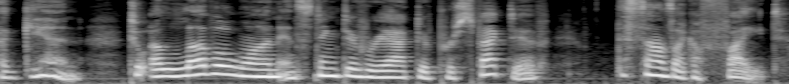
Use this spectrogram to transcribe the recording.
Again, to a level one instinctive reactive perspective, this sounds like a fight.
